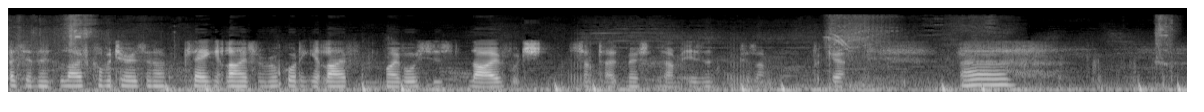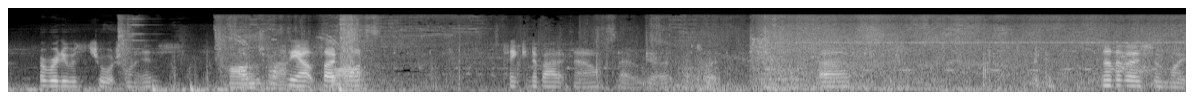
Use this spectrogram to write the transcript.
as in live commentaries and I'm playing it live and recording it live, and my voice is live, which sometimes, most of the time isn't, because I'm, forget, uh, I really wasn't sure which one it is. I'll just the outside one, thinking about it now, there we go, that's right. Um, none of those are my.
